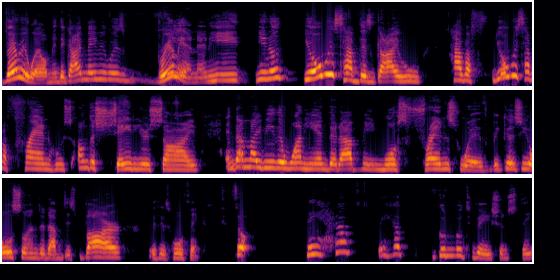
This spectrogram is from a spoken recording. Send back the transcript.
very well. I mean, the guy maybe was brilliant, and he, you know, you always have this guy who have a you always have a friend who's on the shadier side and that might be the one he ended up being most friends with because he also ended up this bar with his whole thing. So they have they have good motivations they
